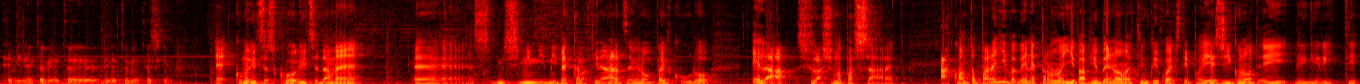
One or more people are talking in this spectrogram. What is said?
Evidentemente, evidentemente sì. E come dice Scori, dice da me eh, mi, mi- mi becca la finanza, mi rompe il culo e là si lasciano passare. A quanto pare gli va bene, però non gli va più bene nel momento in cui questi poi esigono dei, dei diritti.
